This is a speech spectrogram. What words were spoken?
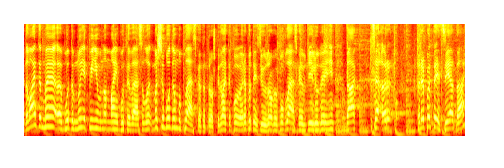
Давайте ми будемо, ну як мінімум, нам має бути весело. Ми ще будемо плескати трошки. Давайте по репетицію зробимо поплескаємо тій людині. Так? Це репетиція, так?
